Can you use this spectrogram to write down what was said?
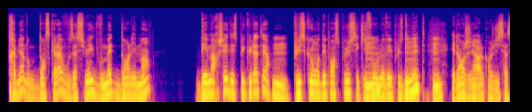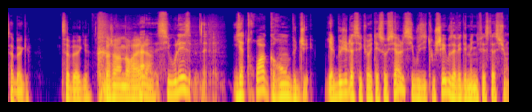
très bien, donc dans ce cas-là, vous assumez de vous mettre dans les mains des marchés et des spéculateurs. Mhm. Puisqu'on dépense plus et qu'il faut Mhm. lever plus de Mhm. dettes. Et là, en général, quand je dis ça, ça bug. Ça bug. Benjamin Morel. Bah, si vous voulez, euh, il y a trois grands budgets. Il y a le budget de la sécurité sociale. Si vous y touchez, vous avez des manifestations.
